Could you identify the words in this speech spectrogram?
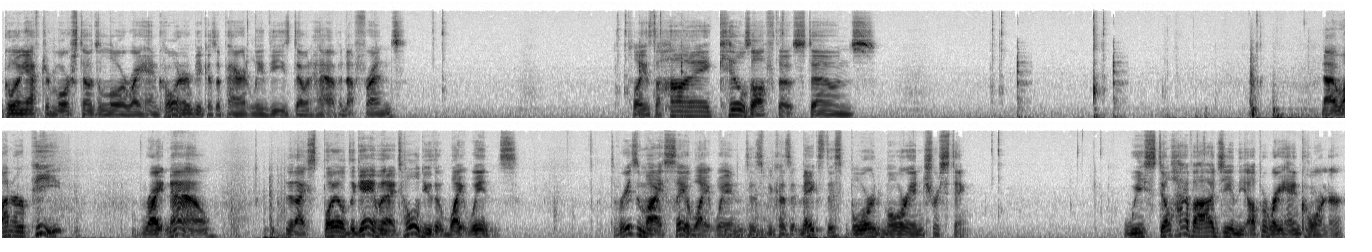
Going after more stones in the lower right-hand corner because apparently these don't have enough friends plays the Hane, kills off those stones. Now I want to repeat right now that I spoiled the game when I told you that white wins. The reason why I say white wins is because it makes this board more interesting. We still have Aji in the upper right hand corner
